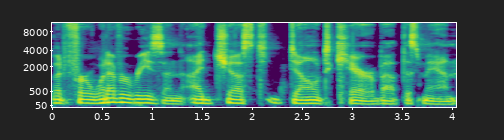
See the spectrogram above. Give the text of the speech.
but for whatever reason, I just don't care about this man.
